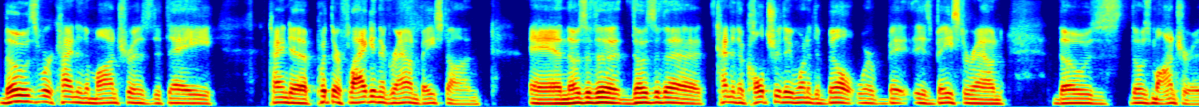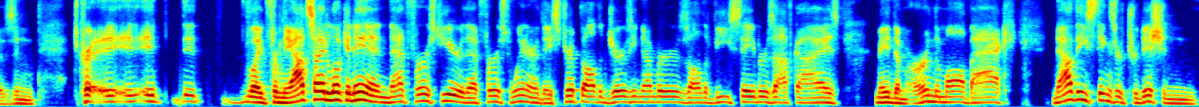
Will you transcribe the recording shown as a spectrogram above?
Those were kind of the mantras that they kind of put their flag in the ground based on. And those are the those are the kind of the culture they wanted to build where is based around those those mantras. And it, it, it like from the outside looking in that first year that first winter they stripped all the jersey numbers all the v sabers off guys made them earn them all back. Now these things are tradition.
